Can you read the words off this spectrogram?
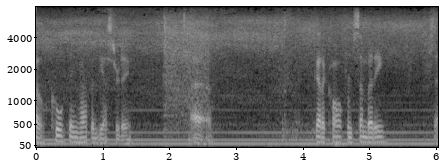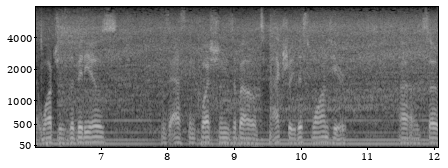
Oh, cool thing happened yesterday. Uh, got a call from somebody that watches the videos. Was asking questions about actually this wand here. Uh, so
